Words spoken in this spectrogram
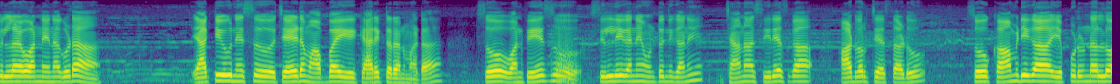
పిల్లవాడినైనా కూడా యాక్టివ్నెస్ చేయడం ఆ అబ్బాయి క్యారెక్టర్ అనమాట సో వన్ ఫేస్ సిల్లీగానే ఉంటుంది కానీ చాలా సీరియస్గా హార్డ్ వర్క్ చేస్తాడు. సో కామెడీగా ఎప్పుడు ఉండాలో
